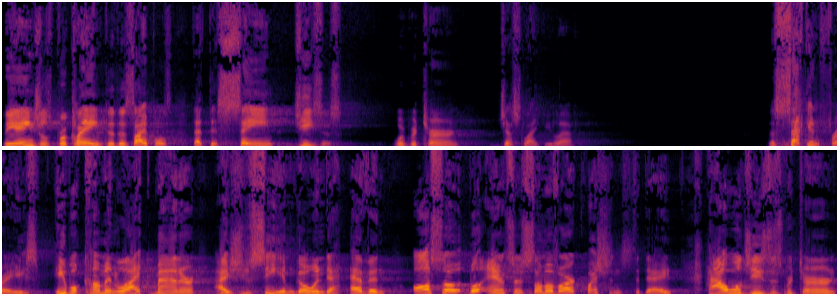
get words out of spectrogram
The angels proclaimed to the disciples that this same Jesus would return just like he left. The second phrase, he will come in like manner as you see him go into heaven, also will answer some of our questions today. How will Jesus return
